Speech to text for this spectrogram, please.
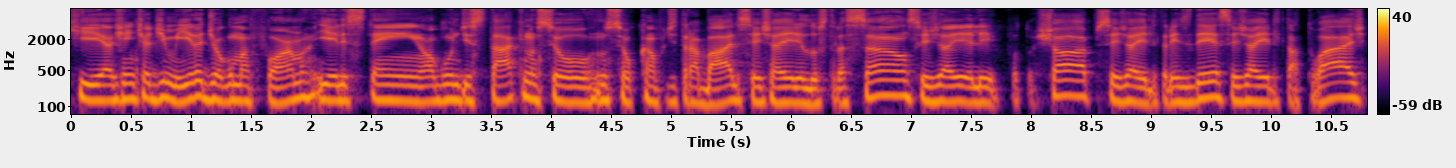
que a gente admira de alguma forma e eles têm algum destaque no seu, no seu campo de trabalho, seja ele ilustração, seja ele Photoshop, seja ele 3D, seja ele tatuagem,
